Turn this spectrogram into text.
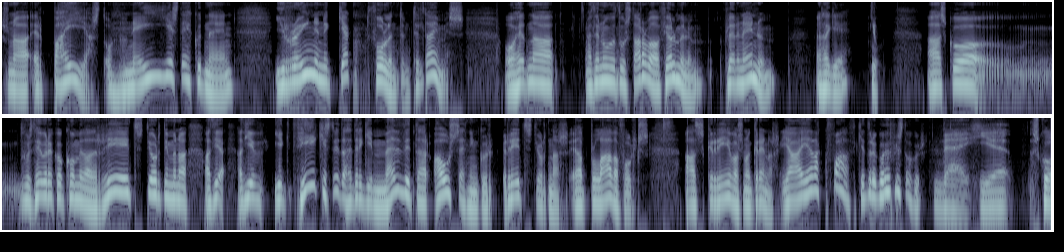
svona er bæjast og neyjist einhvern veginn í rauninni gegn þólendum til dæmis. Og hérna, því nú þú starfað á fjölmjölum, fleiri en einum er það ekki? Jú. að sko þú veist, hefur eitthvað komið að rítstjórn ég meina, að, því, að, ég, ég þykist við að þetta er ekki meðvitaðar ásetningur rítstjórnar eða blaðafólks að skrifa svona greinar já, eða hvað, getur eitthvað upplýst okkur? Nei, ég, sko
